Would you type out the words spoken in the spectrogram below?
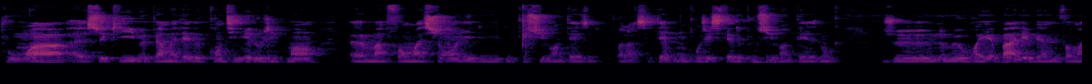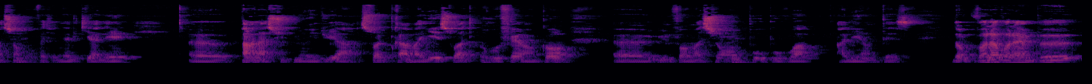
pour moi euh, ce qui me permettait de continuer logiquement euh, ma formation et de, poursuivre en thèse. Voilà, c'était mon projet, c'était de poursuivre en thèse. Donc, je ne me voyais pas aller vers une formation professionnelle qui allait par la suite me réduire à soit travailler, soit refaire encore une formation pour pouvoir aller en thèse. Donc voilà, voilà un peu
